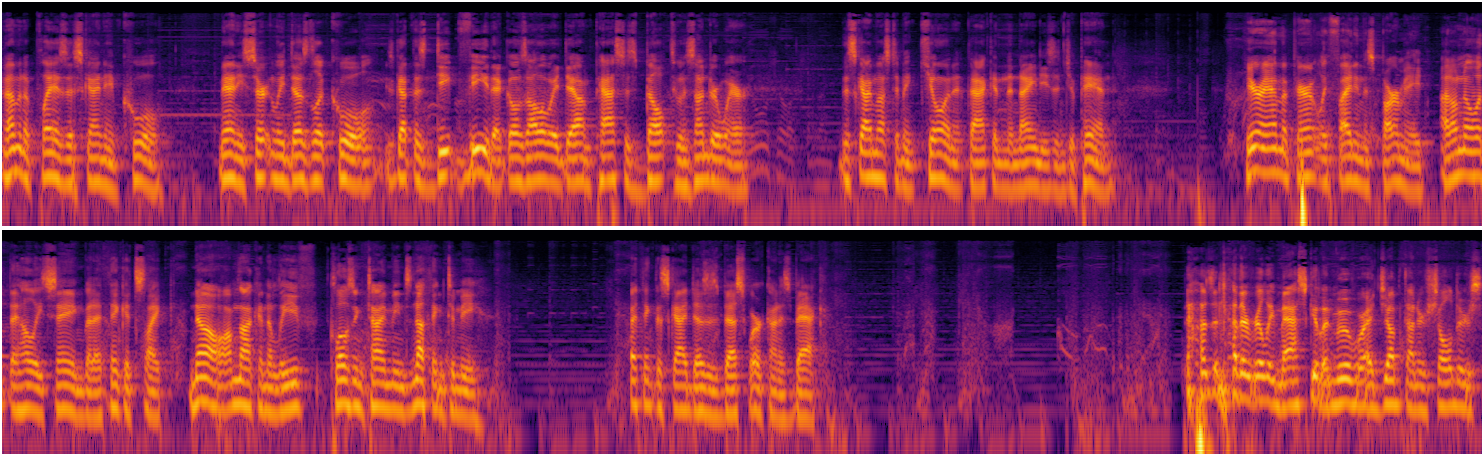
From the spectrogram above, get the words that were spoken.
And I'm going to play as this guy named Cool. Man, he certainly does look cool. He's got this deep V that goes all the way down past his belt to his underwear. This guy must have been killing it back in the 90s in Japan. Here I am apparently fighting this barmaid. I don't know what the hell he's saying, but I think it's like, no, I'm not to leave. Closing time means nothing to me. I think this guy does his best work on his back. That was another really masculine move where I jumped on her shoulders.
